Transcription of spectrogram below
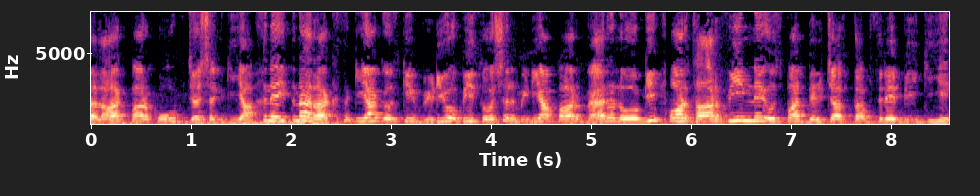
तलाक पर खूब जश्न किया। उसने इतना रक्स किया कि उसकी वीडियो भी सोशल मीडिया पर वायरल होगी और सार्फिन ने उस पर दिलचस्प तबसरे भी किए।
